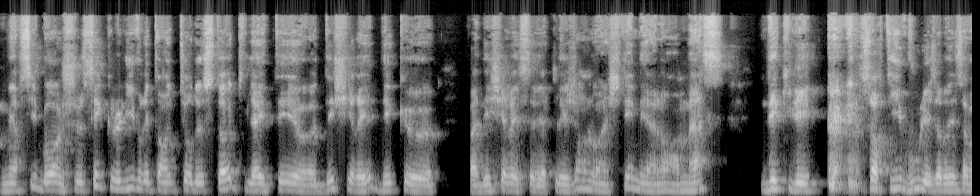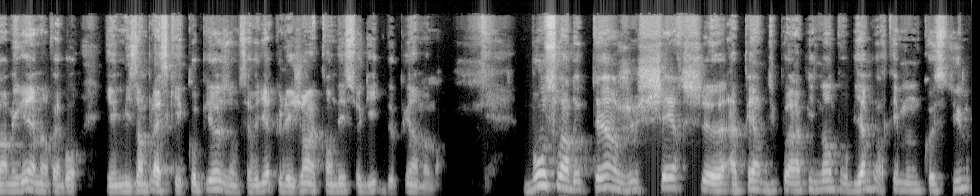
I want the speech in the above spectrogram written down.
merci. Bon, je sais que le livre est en rupture de stock. Il a été euh, déchiré dès que, enfin déchiré, c'est-à-dire que les gens l'ont acheté, mais alors en masse dès qu'il est sorti. Vous, les abonnés Savoir Maigrir, mais enfin bon, il y a une mise en place qui est copieuse, donc ça veut dire que les gens attendaient ce guide depuis un moment. Bonsoir docteur, je cherche euh, à perdre du poids rapidement pour bien porter mon costume.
